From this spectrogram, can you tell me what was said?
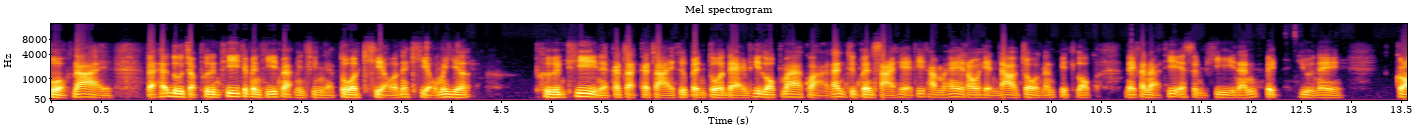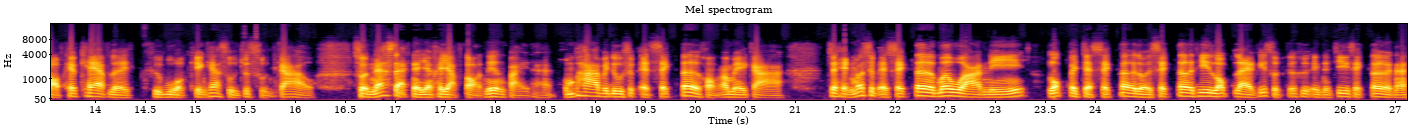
บวกได้ แต่ถ้าดูจากพื้นที่จะเป็นฮีทแมปจริงๆเนี่ยตัวเขียวเนี่ยเขียวไม่เยอะ พื้นที่เนี่ยกระจัดกระจายคือเป็นตัวแดงที่ลบมากกว่า นั่นจึงเป็นสาเหตุที่ทำให้เราเห็นดาวโจนส์นั้นปิดลบ ในขณะที่ S&P นั้นปิดอยู่ในกรอบแคบๆเลย คือบวกเพียงแค่ 0.09 ส่วน NASDAQ เนี่ยยังขยับต่อเนื่องไปนะฮะผมพาไปดู 11 sector ของอเมริกา จะเห็นว่า 11 sector เมื่อวานนี้ลบไป 7 sector โดย sector ที่ลบแรงที่สุดก็คือ Energy Sector นะ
